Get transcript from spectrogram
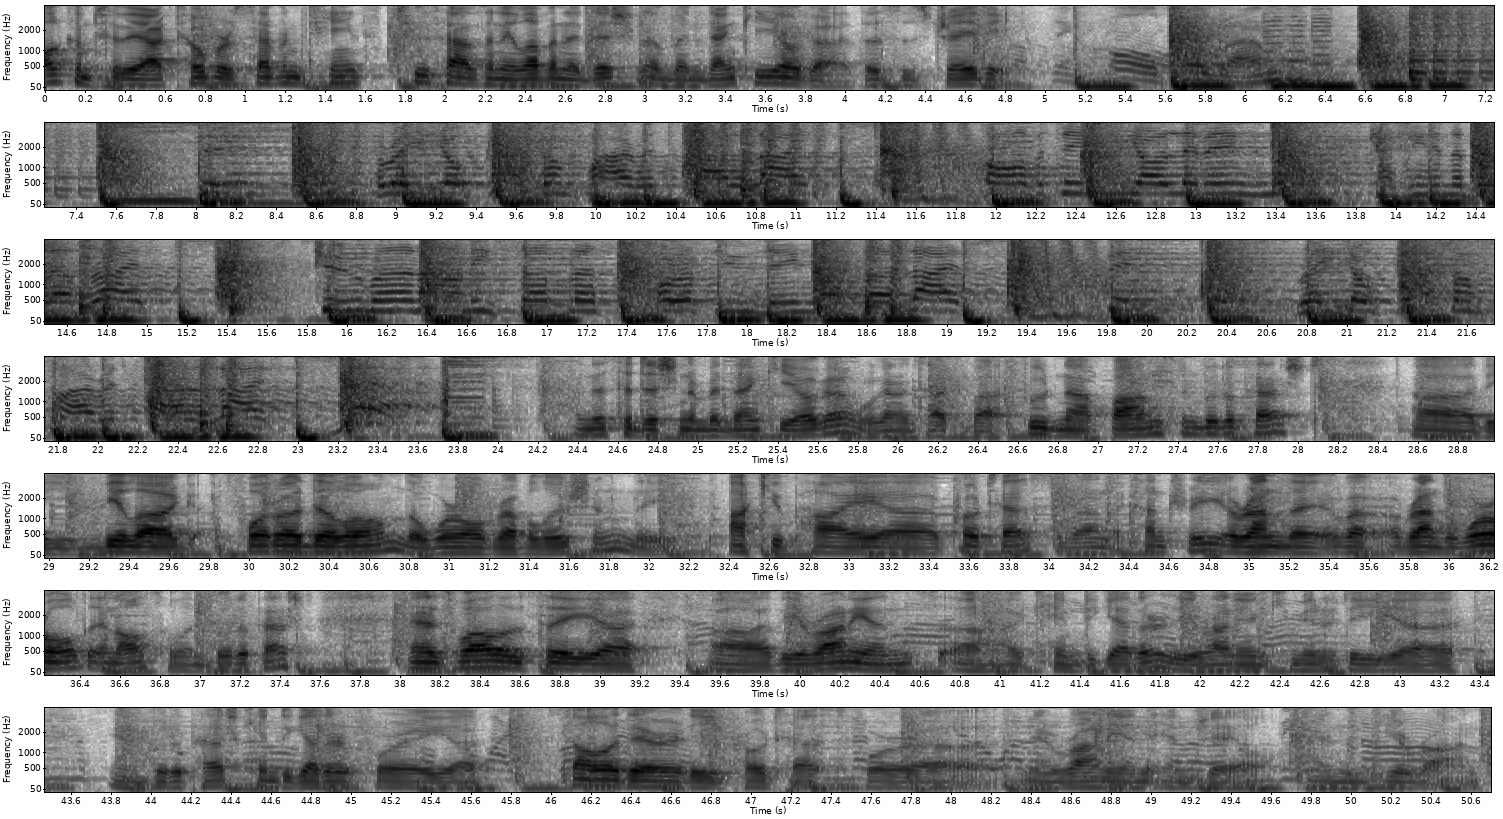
Welcome to the October 17th, 2011 edition of Mindenki Joga. This is JD. all programs. This is radio clash on pirate satellite, orbiting your living room, cashing in the Bill of Rights. Human army surplus or refusing of the lights. This is radio clash on pirate satellite. In this edition of Mindenki Joga, we're going to talk about food not bombs in Budapest, uh, the Vilag Forradalom, the World Revolution, the Occupy uh, protests around the country, around the around the world, and also in Budapest, as well as the uh, uh, the Iranians uh, came together. The Iranian community uh, in Budapest came together for a uh, solidarity protest for uh, an Iranian in jail in Iran.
